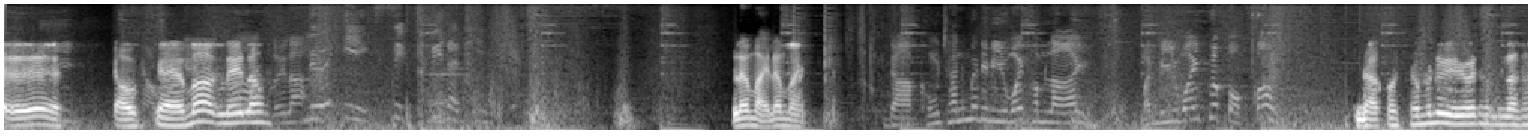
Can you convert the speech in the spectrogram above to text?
เออ เก่าแก่มากเลยเนาะเหลืออีก10วินาที เริ่มใหม่เริ่มใหม่ดาบของฉันไม่ได้มีไว้ทำลาย มันมีไว้เพื่อปกป้อง ดาบของฉันไม่ได้ไว้ทำอะไร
